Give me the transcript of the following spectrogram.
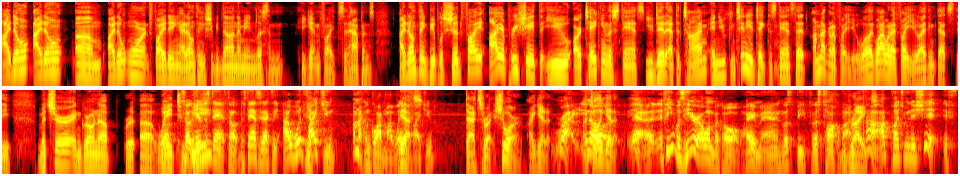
I don't I don't um I don't warrant fighting. I don't think it should be done. I mean, listen, you get in fights, it happens. I don't think people should fight. I appreciate that you are taking the stance you did at the time and you continue to take the stance that I'm not going to fight you. Well, like why would I fight you? I think that's the mature and grown up uh, way to so be. here's the stance. No, the stance is actually I would fight you. I'm not gonna go out of my way Yes. to fight you. That's right. Sure. I get it. Right. You I know, totally get it. Yeah. If he was here, I wouldn't be like, oh, hey man, let's be let's talk about Right. it. Nah, I'd punch him in the shit if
